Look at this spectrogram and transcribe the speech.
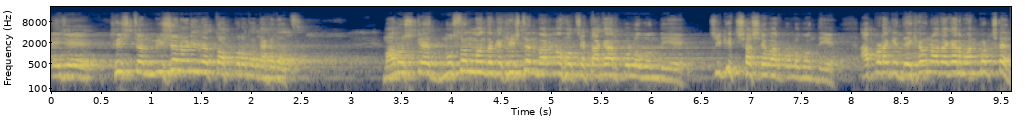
এই যে খ্রিস্টান মিশনারিদের তৎপরতা দেখা যাচ্ছে। মানুষকে, মুসলমানদেরকে খ্রিস্টান বানানো হচ্ছে টাকার প্রলোভন দিয়ে, চিকিৎসা সেবার প্রলোভন দিয়ে। আপনারা কি দেখেও না দেখার ভান করছেন?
